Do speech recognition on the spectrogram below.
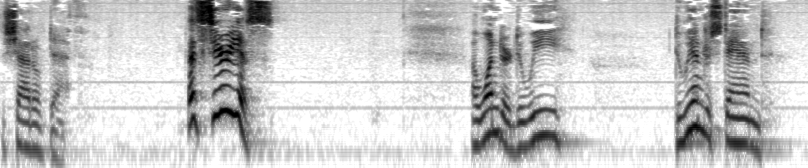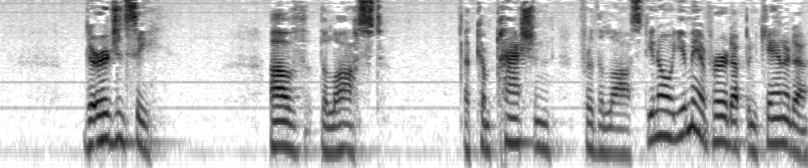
The shadow of death. That's serious. I wonder, do we, do we understand the urgency of the lost? A compassion for the lost. You know, you may have heard up in Canada,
